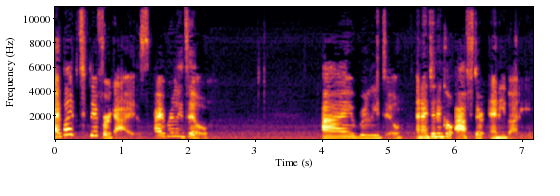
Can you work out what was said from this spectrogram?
I beg to differ, guys. I really do. I really do. And I didn't go after anybody.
